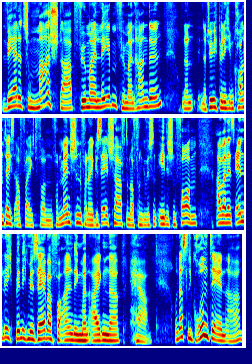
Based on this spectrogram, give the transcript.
werde zum Maßstab für mein Leben, für mein Handeln. Und dann natürlich bin ich im Kontext auch vielleicht von, von Menschen, von einer Gesellschaft und auch von gewissen ethischen Formen. Aber letztendlich bin ich mir selber vor allen Dingen mein eigener Herr. Und das ist die Grund-DNA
